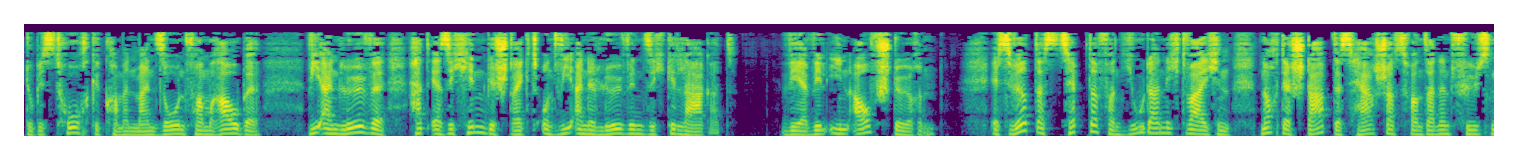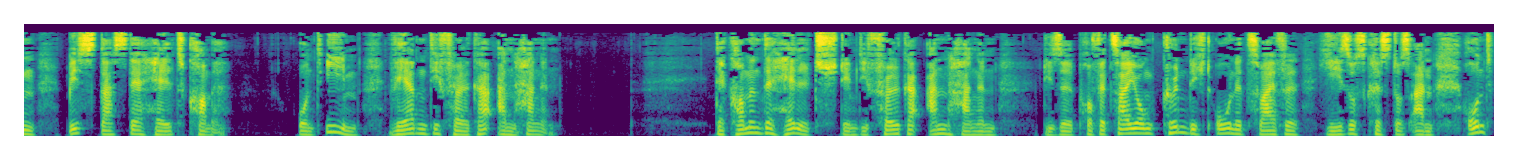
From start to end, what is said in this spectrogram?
Du bist hochgekommen, mein Sohn, vom Raube. Wie ein Löwe hat er sich hingestreckt und wie eine Löwin sich gelagert. Wer will ihn aufstören? Es wird das Zepter von Juda nicht weichen, noch der Stab des Herrschers von seinen Füßen, bis dass der Held komme. Und ihm werden die Völker anhangen. Der kommende Held, dem die Völker anhangen, diese Prophezeiung kündigt ohne Zweifel Jesus Christus an, rund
